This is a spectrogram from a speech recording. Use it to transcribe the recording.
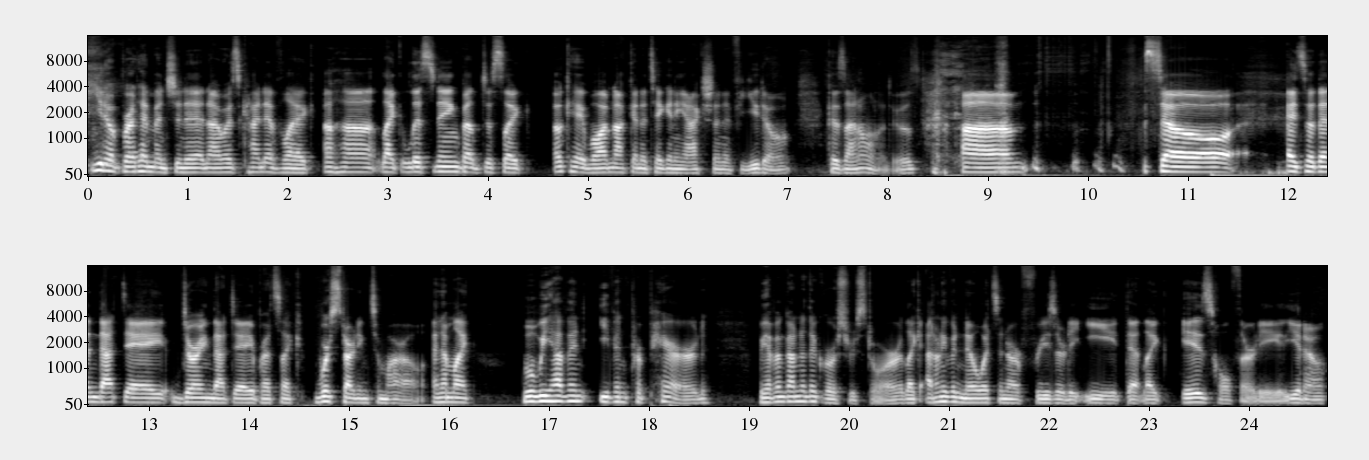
you know Bret had mentioned it, and I was kind of like, uh huh, like listening, but just like. Okay, well, I'm not going to take any action if you don't, because I don't want to do this. Um, so, and so then that day, during that day, Bret's like, "We're starting tomorrow," and I'm like, "Well, we haven't even prepared. We haven't gone to the grocery store. Like, I don't even know what's in our freezer to eat that like is Whole 30, you know."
